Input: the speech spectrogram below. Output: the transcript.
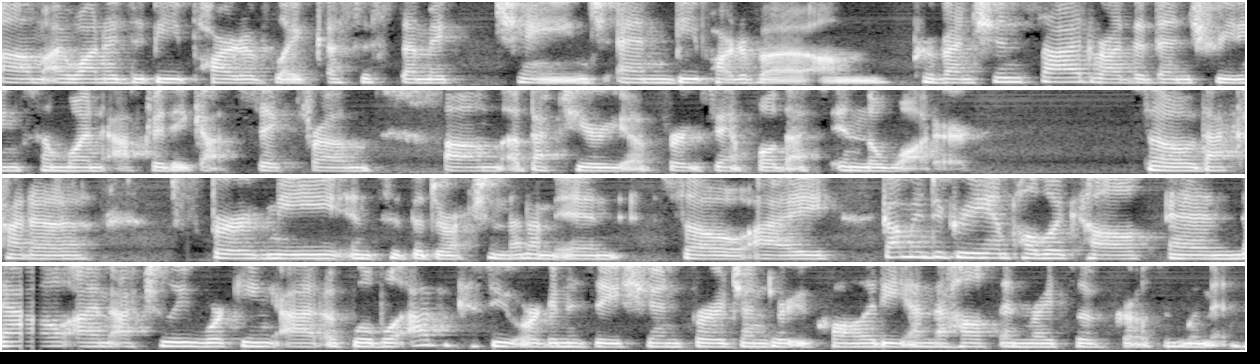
um, I wanted to be part of like a systemic change and be part of a um, prevention side rather than treating someone after they got sick from um, a bacteria, for example, that's in the water. So that kind of spurred me into the direction that I'm in. So I got my degree in public health, and now I'm actually working at a global advocacy organization for gender equality and the health and rights of girls and women.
